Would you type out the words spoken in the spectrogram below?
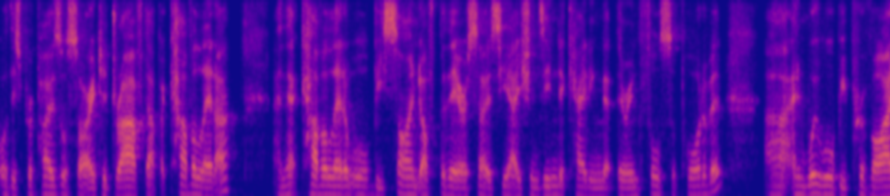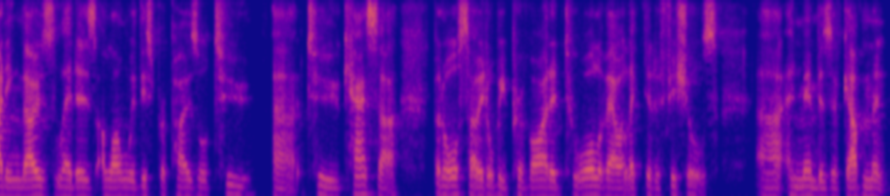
or this proposal, sorry, to draft up a cover letter and that cover letter will be signed off by their associations indicating that they're in full support of it. Uh, and we will be providing those letters along with this proposal to uh, to CASA, but also it'll be provided to all of our elected officials uh, and members of government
